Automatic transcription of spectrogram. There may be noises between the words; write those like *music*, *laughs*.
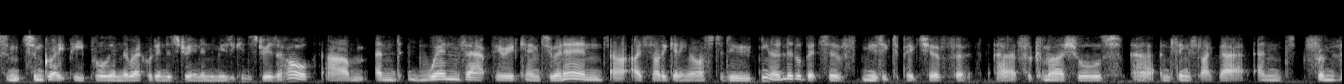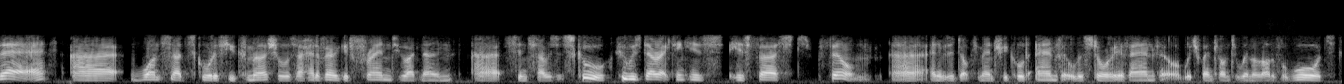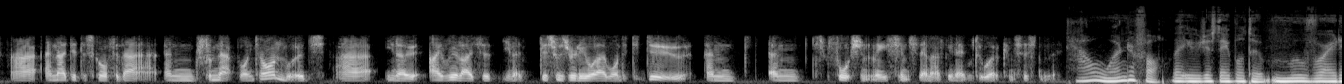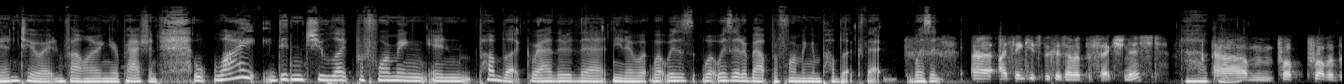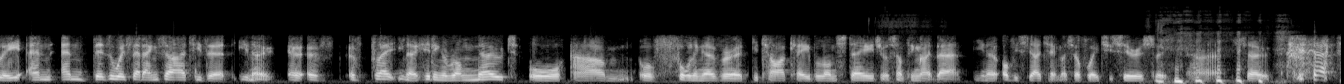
some, some great people in the record industry and in the music industry as a whole. Um, and when that period came to an end, I started getting asked to do, you know, little bits of music to picture for, for commercials and things like that. And from there, once I'd scored a few commercials, I had a very good friend who I'd known since I was at school who was directing his his first film, uh, and it was a documentary called Anvil: The Story of Anvil, which went on to win a lot of awards. Uh, and I did the score for that. And from that point onwards, uh, you know, I realized that you know this was really all I wanted to do, and and fortunately, since then, I've been able to work consistently. How wonderful that you were just able to move right into it and following your passion. Why didn't you like performing in public rather than you know what, was what was it about performing in public that wasn't? Uh, I think it's because I'm a perfectionist. Ah, okay. Um, pro- probably, and and there's always that anxiety that you know of of play, you know, hitting a wrong note or um, or falling over a guitar cable on stage or something like that. You know, obviously, I take myself way too seriously. *laughs* Uh, so, *laughs*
